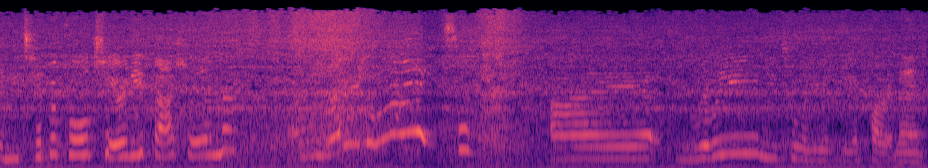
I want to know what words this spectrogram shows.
In typical charity fashion, I'm running late. I really need to leave the apartment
